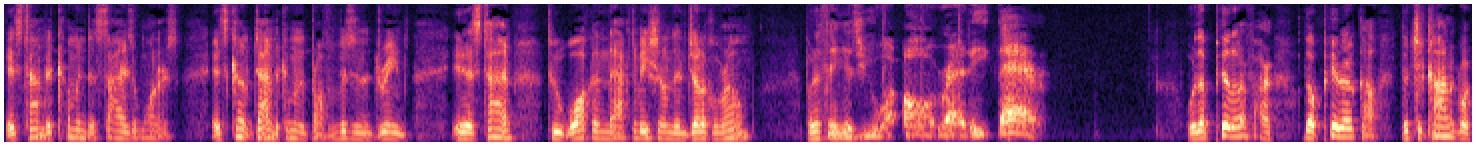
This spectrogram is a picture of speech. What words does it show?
It's time to come into signs and wonders. It's come, time to come into prophet vision and dreams. It is time to walk in the activation of the angelical realm. But the thing is, you are already there. Where the pillar of fire, the pillar of cloud, the glory,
